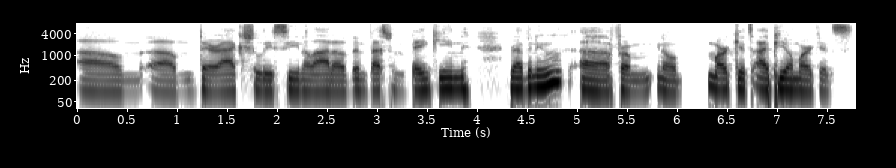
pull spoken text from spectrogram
Um, um, they're actually seeing a lot of investment banking revenue uh, from, you know, markets, IPO markets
